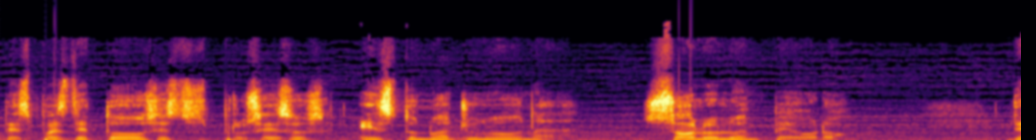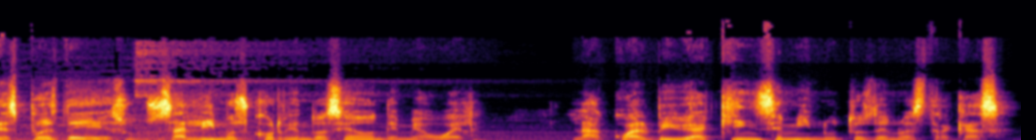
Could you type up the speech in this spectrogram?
después de todos estos procesos, esto no ayudó nada, solo lo empeoró. Después de eso, salimos corriendo hacia donde mi abuela, la cual vive a 15 minutos de nuestra casa.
